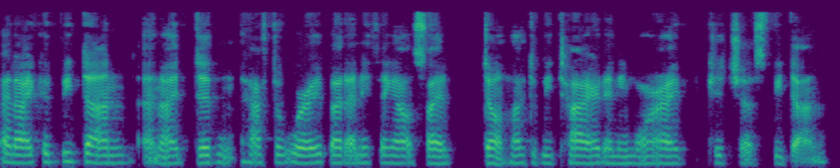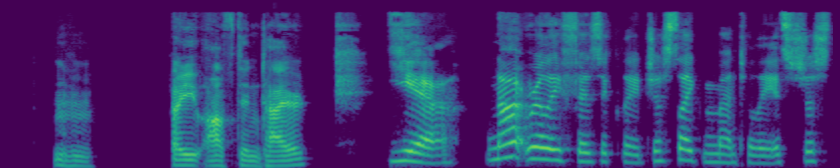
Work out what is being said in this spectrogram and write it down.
And I could be done and I didn't have to worry about anything else. I don't have to be tired anymore. I could just be done. hmm Are you often tired? Yeah, not really physically, just like mentally. It's just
